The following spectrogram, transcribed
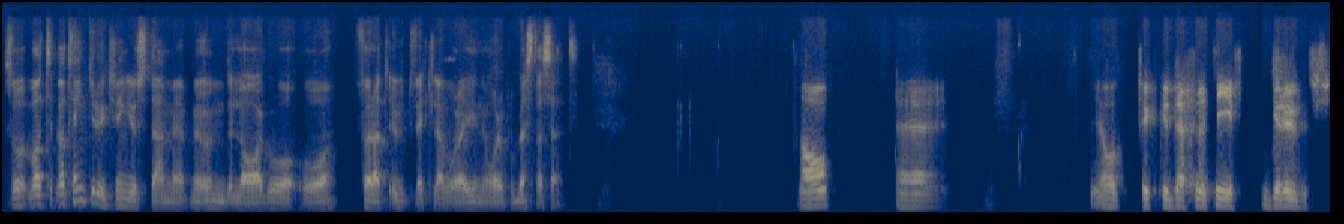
Så vad, vad tänker du kring just det här med, med underlag och, och för att utveckla våra juniorer på bästa sätt? Ja, eh, jag tycker definitivt grus,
